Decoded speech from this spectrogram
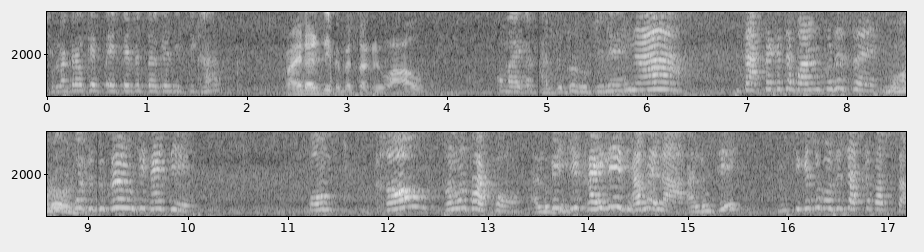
ছোলাটাকে পেঁপের তরকারি দিচ্ছি খা ফ্রাইড রাইস দিয়ে পেঁপের তরকারি ওয়াও আমার এটা আর দুটো রুটি নেই না ডাক্তার খেতে বারণ করেছে। মরণ? বলছে দুপুরে রুটি খাইতে। কম খাও ভালো থাকো। বেশি খাইলেই ঝামেলা। আর লুচি? লুচি খেতে বলছে চারটে পাঁচটা।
